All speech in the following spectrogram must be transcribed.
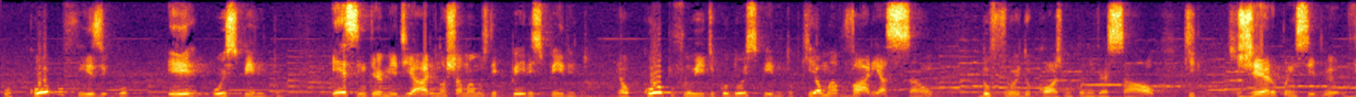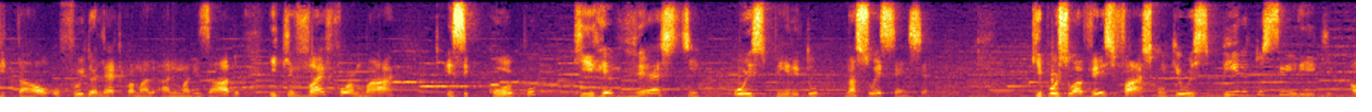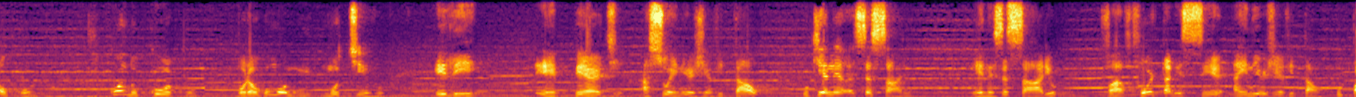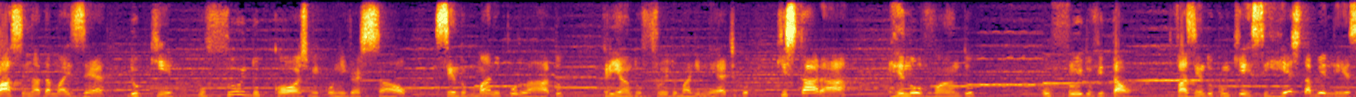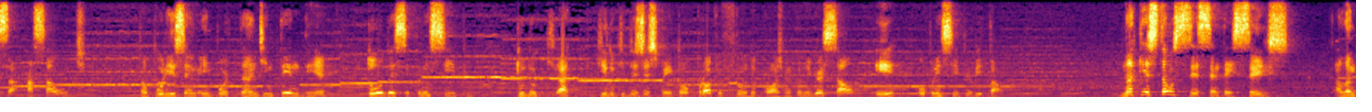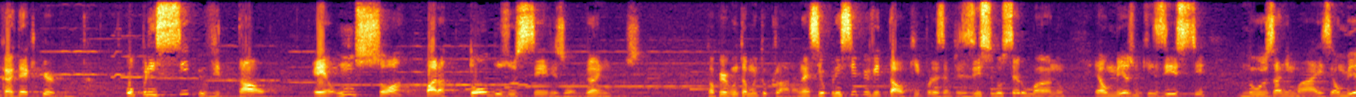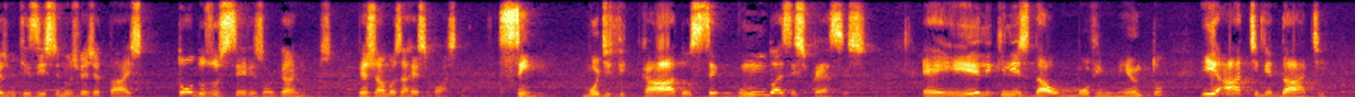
o corpo físico e o espírito. Esse intermediário nós chamamos de perispírito. É o corpo fluídico do espírito, que é uma variação do fluido cósmico universal que gera o princípio vital, o fluido elétrico animalizado e que vai formar esse corpo que reveste o espírito na sua essência, que por sua vez faz com que o espírito se ligue ao corpo. Quando o corpo, por algum motivo, ele eh, perde a sua energia vital, o que é necessário? É necessário fortalecer a energia vital. O passe nada mais é do que o fluido cósmico universal sendo manipulado, criando o fluido magnético que estará renovando o fluido vital, fazendo com que se restabeleça a saúde. Então, por isso é importante entender todo esse princípio, tudo aquilo que diz respeito ao próprio fluido cósmico universal e o princípio vital. Na questão 66, Allan Kardec pergunta: o princípio vital é um só para todos os seres orgânicos? Então, pergunta muito clara, né? Se o princípio vital que, por exemplo, existe no ser humano é o mesmo que existe nos animais, é o mesmo que existe nos vegetais, todos os seres orgânicos? Vejamos a resposta. Sim, modificado segundo as espécies. É ele que lhes dá o movimento e a atividade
